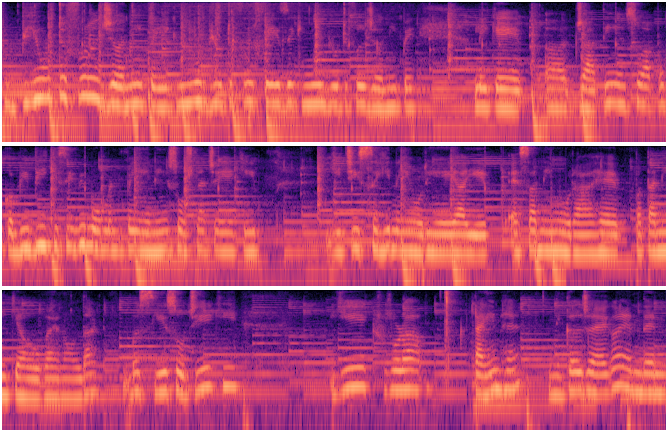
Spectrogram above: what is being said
ब्यूटीफुल जर्नी पे एक न्यू ब्यूटीफुल फ़ेज़ एक न्यू ब्यूटीफुल जर्नी पे लेके जाती हैं। सो आपको कभी भी किसी भी मोमेंट पे ये नहीं सोचना चाहिए कि ये चीज़ सही नहीं हो रही है या ये ऐसा नहीं हो रहा है पता नहीं क्या होगा एंड ऑल दैट बस ये सोचिए कि ये एक थोड़ा टाइम है निकल जाएगा and then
